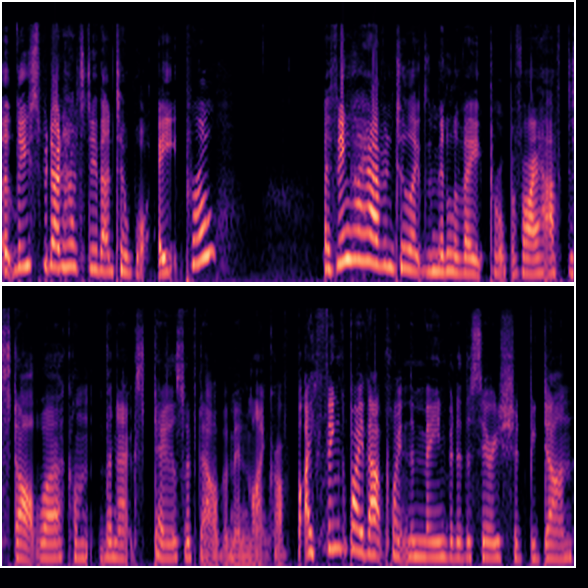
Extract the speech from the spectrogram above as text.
At least we don't have to do that until what april? I think i have until like the middle of april before i have to start work on the next taylor swift album in minecraft. But i think by that point the main bit of the series should be done.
